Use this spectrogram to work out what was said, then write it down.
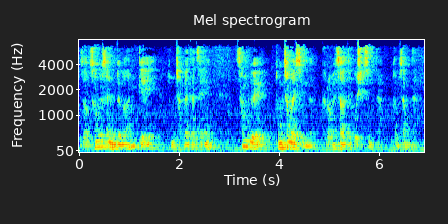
그래서 성교사님들과 함께 좀 작가의 탄생 성교에 동참할 수 있는 그런 회사가 되고 싶습니다. 감사합니다.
